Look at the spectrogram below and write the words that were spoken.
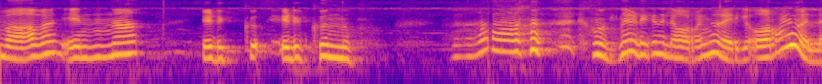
വാവ എന്നാ എടുക്കു എടുക്കുന്നു? ഒന്നും എടുക്കുന്നില്ല ഉറങ്ങുമായിരിക്കും. ഉറങ്ങുമല്ല.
